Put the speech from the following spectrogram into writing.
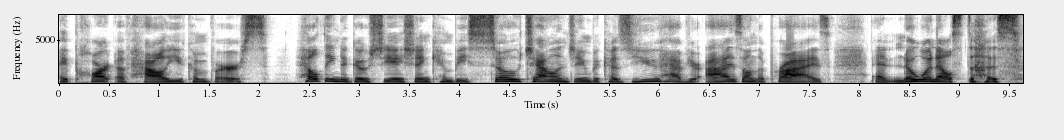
a part of how you converse. Healthy negotiation can be so challenging because you have your eyes on the prize and no one else does.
